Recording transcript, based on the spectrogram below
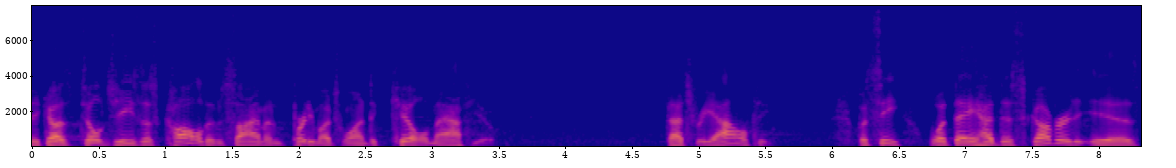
Because till Jesus called him, Simon pretty much wanted to kill Matthew. That's reality. But see, what they had discovered is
